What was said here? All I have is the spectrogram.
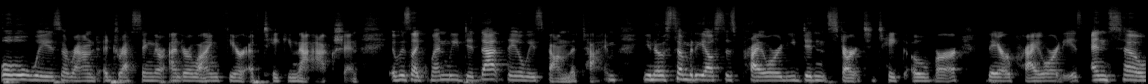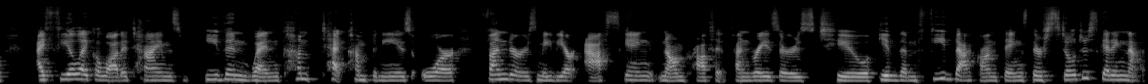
always around addressing their underlying fear of taking that action. It was like when we did that, they always found the time. You know, somebody else's priority didn't start to take over their priorities. And so I feel like a lot of times, even when com- tech companies or funders maybe are asking nonprofit fundraisers to give them feedback on things, they're still just getting that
